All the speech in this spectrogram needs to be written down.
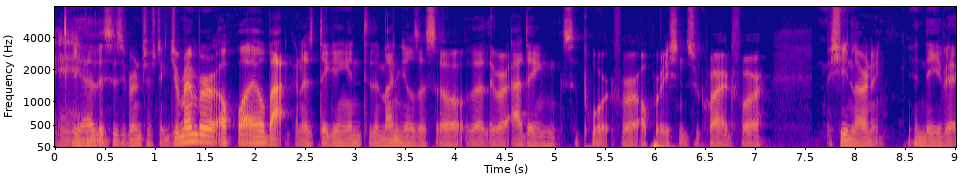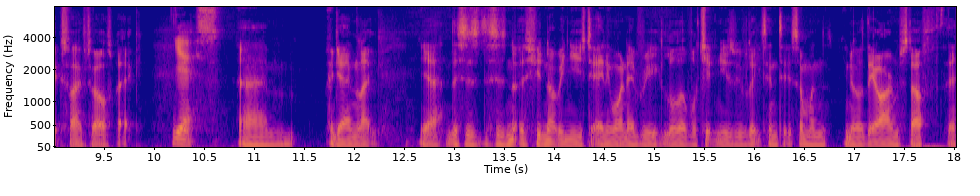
Um, yeah, this is super interesting. Do you remember a while back when I was digging into the manuals? I saw that they were adding support for operations required for machine learning in the AVX 512 spec. yes, Um, again, like, yeah, this is this is not, this should not be news to anyone. Every low level chip news we've looked into, someone you know the ARM stuff, the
